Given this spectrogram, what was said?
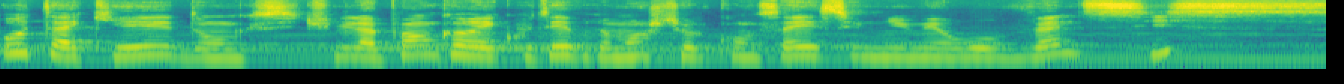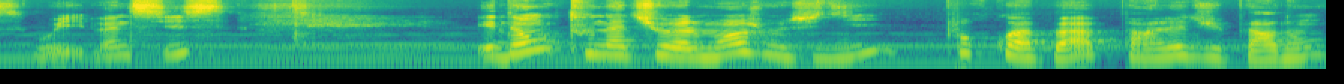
au taquet, donc si tu ne l'as pas encore écouté, vraiment je te le conseille, c'est le numéro 26. Oui, 26. Et donc, tout naturellement, je me suis dit, pourquoi pas parler du pardon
